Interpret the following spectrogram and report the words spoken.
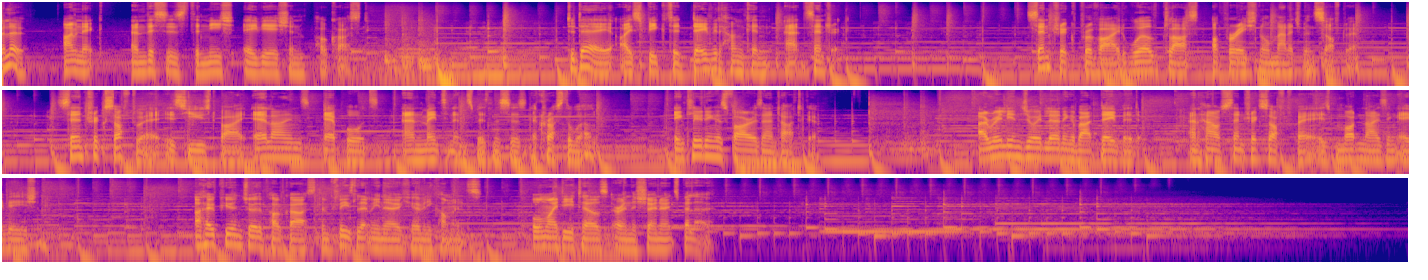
Hello, I'm Nick, and this is the Niche Aviation Podcast. Today, I speak to David Hunkin at Centrik. Centrik provide world class operational management software. Centrik software is used by airlines, airports, and maintenance businesses across the world, including as far as Antarctica. I really enjoyed learning about David and how Centrik software is modernizing aviation. I hope you enjoy the podcast and please let me know if you have any comments. All my details are in the show notes below.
